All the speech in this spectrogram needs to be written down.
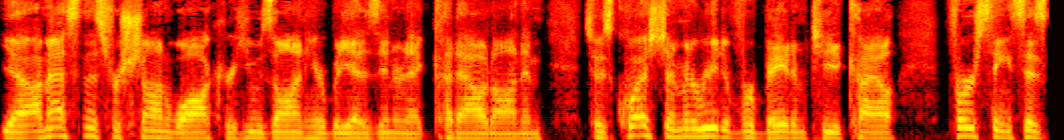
Yeah, I'm asking this for Sean Walker. He was on here, but he had his internet cut out on him. So his question, I'm going to read it verbatim to you, Kyle. First thing, it says,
